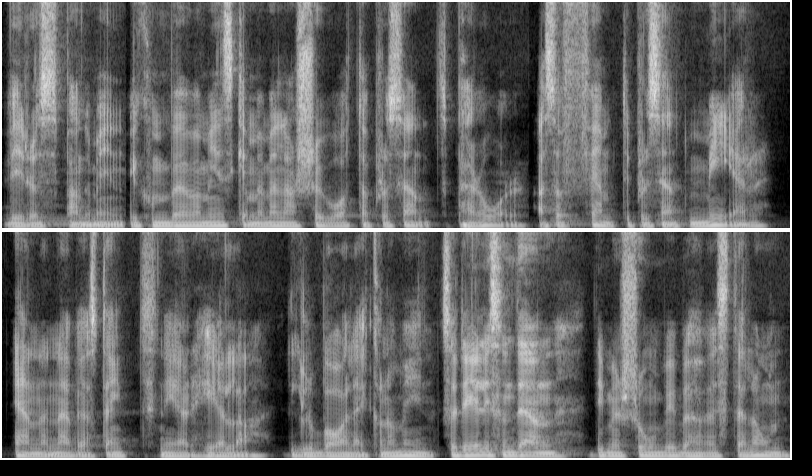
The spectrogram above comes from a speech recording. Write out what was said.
viruspandemin. Vi kommer behöva minska med mellan 7-8 procent per år. Alltså 50 procent mer än när vi har stängt ner hela globala ekonomin. Så det är liksom den dimension vi behöver ställa om.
